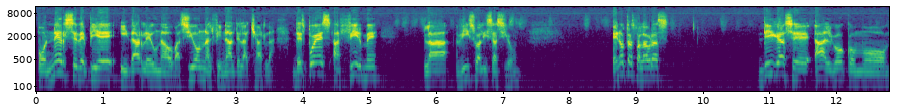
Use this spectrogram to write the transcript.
ponerse de pie y darle una ovación al final de la charla. Después afirme la visualización. En otras palabras, dígase algo como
